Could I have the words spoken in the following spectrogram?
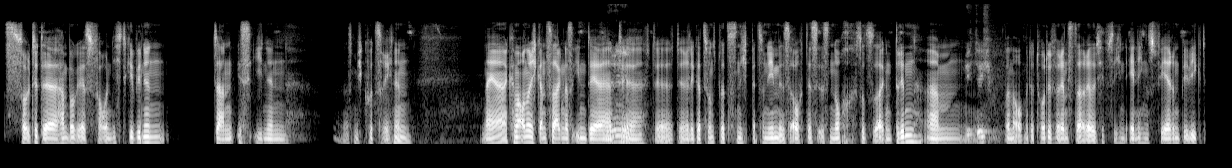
sollte der Hamburger SV nicht gewinnen, dann ist ihnen, lass mich kurz rechnen, naja, kann man auch noch nicht ganz sagen, dass ihnen der, nee. der, der, der Relegationsplatz nicht mehr zu nehmen ist. Auch das ist noch sozusagen drin, ähm, Richtig. weil man auch mit der Tordifferenz da relativ sich in ähnlichen Sphären bewegt.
